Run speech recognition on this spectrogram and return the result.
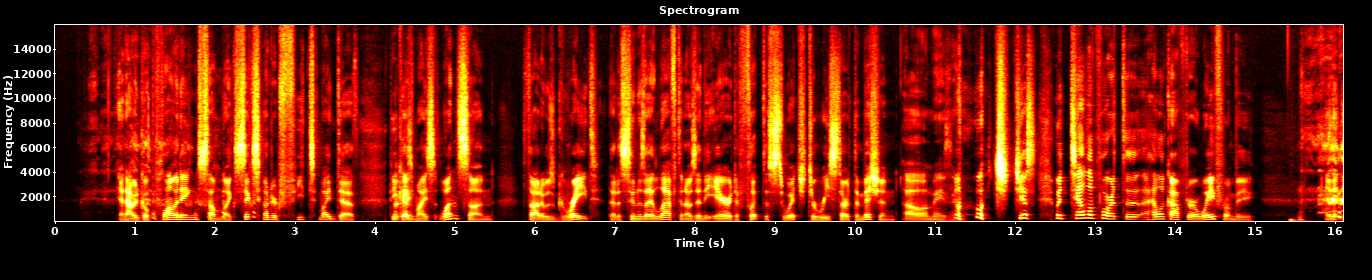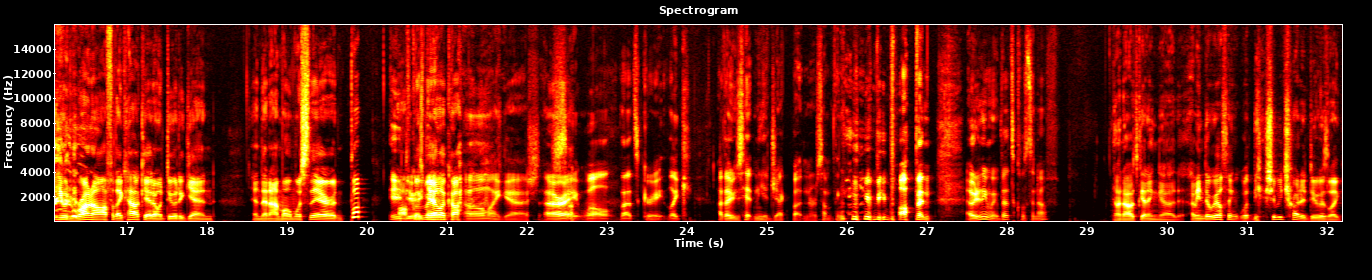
And I would go plummeting some like 600 feet to my death because Okay. my one son thought it was great that as soon as I left and I was in the air to flip the switch to restart the mission, Oh, amazing. which just would teleport the helicopter away from me. And then he would run off like, okay, I don't do it again. And then I'm almost there and pop, You off goes my helicopter. Oh my gosh. All right. Well, that's great. Like I thought he was hitting the eject button or something. You'd be popping out anyway. But that's close enough. And I was getting, uh, I mean, the real thing, what you should be trying to do is like,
